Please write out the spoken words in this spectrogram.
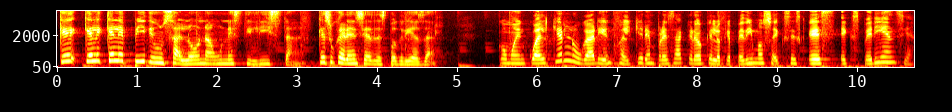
¿Qué, le, pide un salón a un estilista? ¿Qué sugerencias les podrías dar? Como en cualquier lugar y en cualquier empresa, creo que lo que pedimos es, es, experiencia.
